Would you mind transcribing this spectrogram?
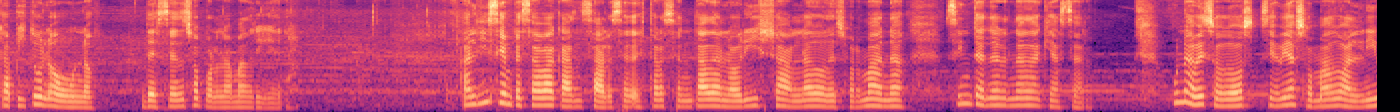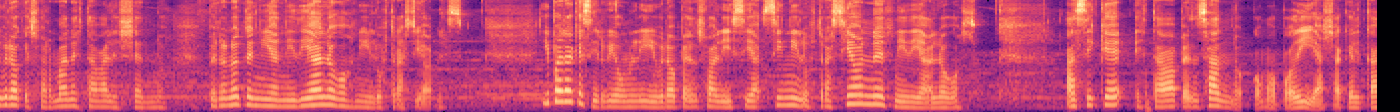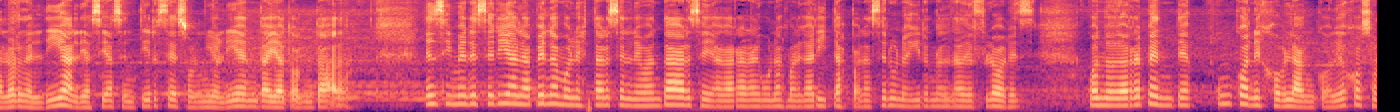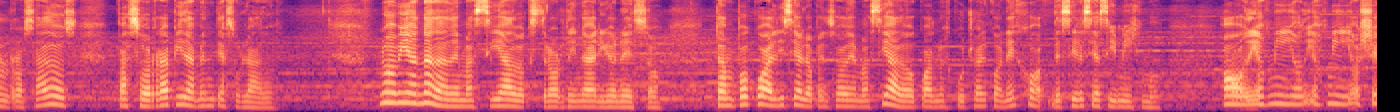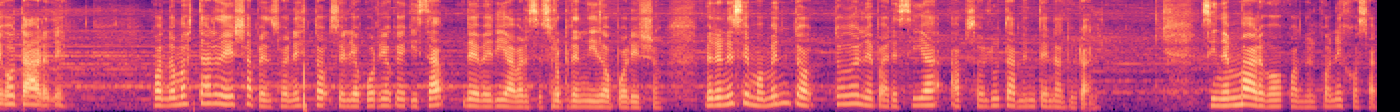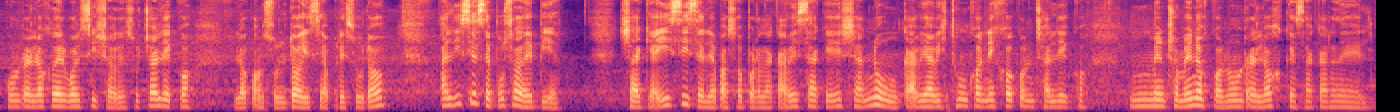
Capítulo 1. Descenso por la madriguera. Alicia empezaba a cansarse de estar sentada en la orilla al lado de su hermana sin tener nada que hacer. Una vez o dos se había asomado al libro que su hermana estaba leyendo, pero no tenía ni diálogos ni ilustraciones. ¿Y para qué sirvió un libro? pensó Alicia, sin ilustraciones ni diálogos. Así que estaba pensando como podía, ya que el calor del día le hacía sentirse soñolienta y atontada. En si merecería la pena molestarse en levantarse y agarrar algunas margaritas para hacer una guirnalda de flores, cuando de repente un conejo blanco de ojos sonrosados pasó rápidamente a su lado. No había nada demasiado extraordinario en eso. Tampoco Alicia lo pensó demasiado cuando escuchó al conejo decirse a sí mismo Oh, Dios mío, Dios mío, llego tarde. Cuando más tarde ella pensó en esto, se le ocurrió que quizá debería haberse sorprendido por ello, pero en ese momento todo le parecía absolutamente natural. Sin embargo, cuando el conejo sacó un reloj del bolsillo de su chaleco, lo consultó y se apresuró, Alicia se puso de pie, ya que ahí sí se le pasó por la cabeza que ella nunca había visto un conejo con chaleco, mucho menos con un reloj que sacar de él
